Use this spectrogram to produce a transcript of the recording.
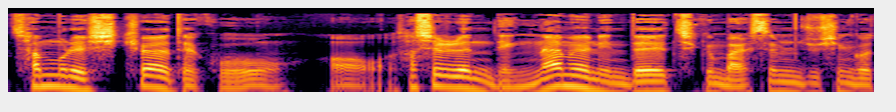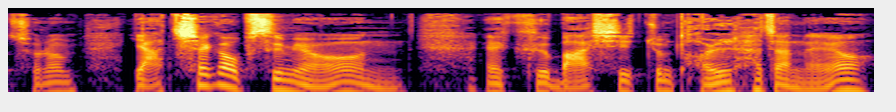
찬물에 식혀야 되고 어 사실은 냉라면인데 지금 말씀 주신 것처럼 야채가 없으면 예, 그 맛이 좀 덜 하잖아요.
